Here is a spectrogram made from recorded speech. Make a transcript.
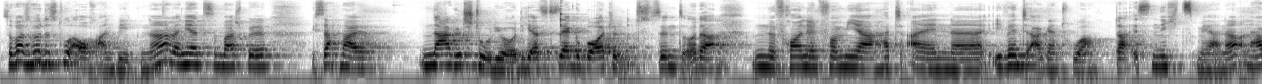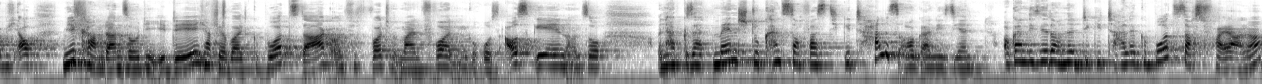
Sowas würdest du auch anbieten, ne? Wenn jetzt zum Beispiel, ich sag mal, Nagelstudio, die jetzt sehr gebeutelt sind oder eine Freundin von mir hat eine Eventagentur. Da ist nichts mehr. Ne? Und habe ich auch, mir kam dann so die Idee, ich habe ja bald Geburtstag und wollte mit meinen Freunden groß ausgehen und so und habe gesagt, Mensch, du kannst doch was Digitales organisieren. Organisier doch eine digitale Geburtstagsfeier, ne?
